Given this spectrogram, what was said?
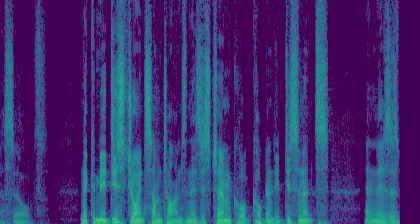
ourselves. And there can be a disjoint sometimes, and there's this term called cognitive dissonance. And there's this,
